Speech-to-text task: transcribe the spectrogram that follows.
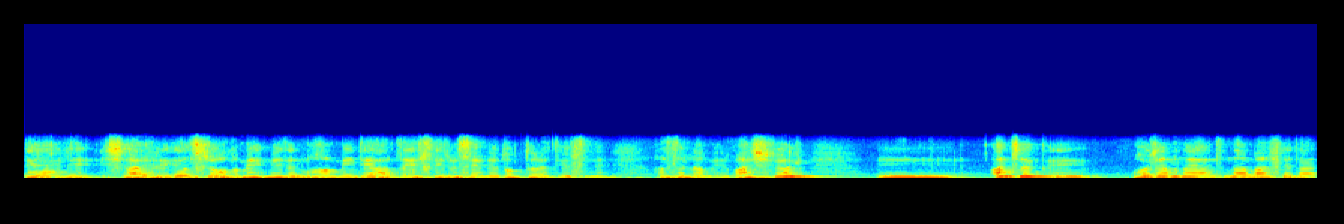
değerli şairi Yazıcıoğlu Mehmet'in Muhammedi adlı eseri üzerine doktora tezini hazırlamaya başlıyor. Ee, ancak e, hocamın hayatından bahseden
